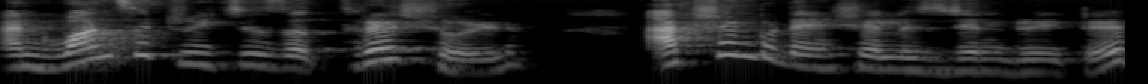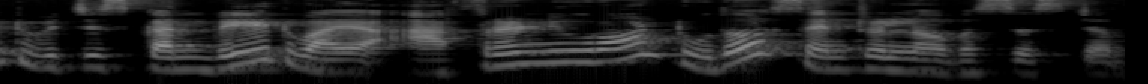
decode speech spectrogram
And once it reaches a threshold, action potential is generated which is conveyed via afferent neuron to the central nervous system.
